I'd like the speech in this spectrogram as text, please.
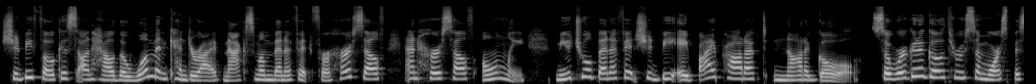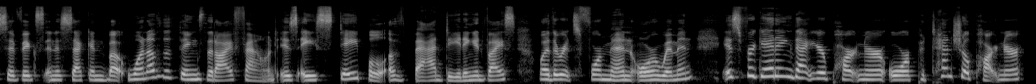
should be focused on how the woman can derive maximum benefit for herself and herself only. Mutual benefit should be a byproduct, not a goal. So, we're going to go through some more specifics in a second, but one of the things that I found is a staple of bad dating advice, whether it's for men or women, is forgetting that your partner or potential partner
